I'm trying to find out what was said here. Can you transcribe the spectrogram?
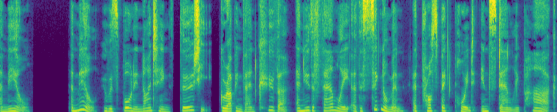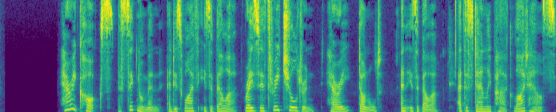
Emile. Emile, who was born in 1930, grew up in Vancouver and knew the family of the signalman at Prospect Point in Stanley Park. Harry Cox, the signalman, and his wife Isabella raised their three children, Harry, Donald, and Isabella, at the Stanley Park Lighthouse.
